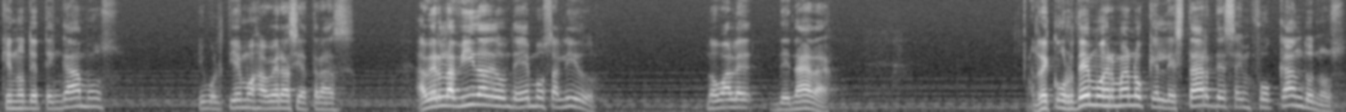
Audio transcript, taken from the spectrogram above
que nos detengamos y volteemos a ver hacia atrás, a ver la vida de donde hemos salido. No vale de nada. Recordemos, hermano, que el estar desenfocándonos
